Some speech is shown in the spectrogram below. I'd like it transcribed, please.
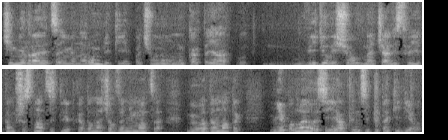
Чем мне нравятся именно ромбики, почему, ну как-то я вот видел еще в начале своей там 16 лет, когда начал заниматься выводом маток. Мне понравилось, и я в принципе так и делаю.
